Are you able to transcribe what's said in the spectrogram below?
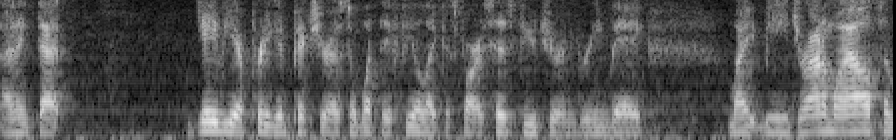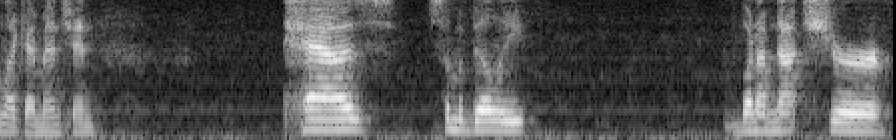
I think that gave you a pretty good picture as to what they feel like as far as his future in Green Bay might be. Geronimo Allison, like I mentioned, has some ability but I'm not sure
